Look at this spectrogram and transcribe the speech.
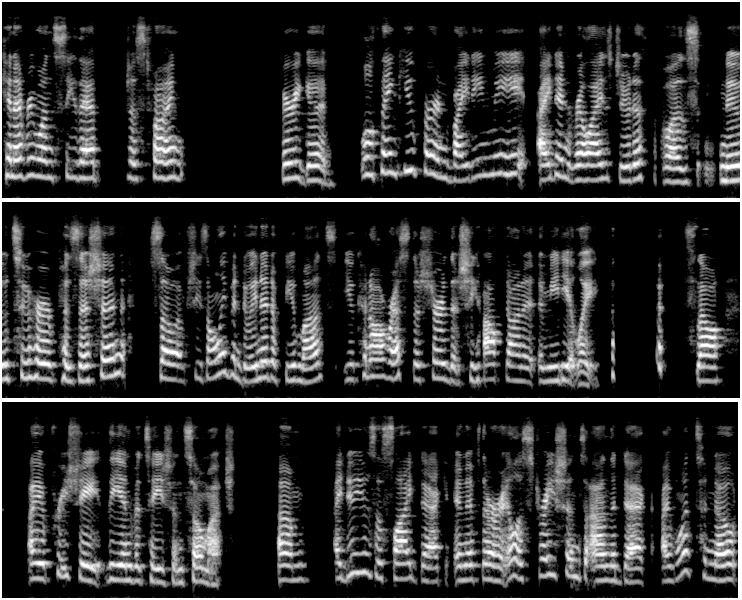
Can everyone see that just fine? Very good. Well, thank you for inviting me. I didn't realize Judith was new to her position. So if she's only been doing it a few months, you can all rest assured that she hopped on it immediately. So I appreciate the invitation so much. Um, I do use a slide deck, and if there are illustrations on the deck, I want to note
